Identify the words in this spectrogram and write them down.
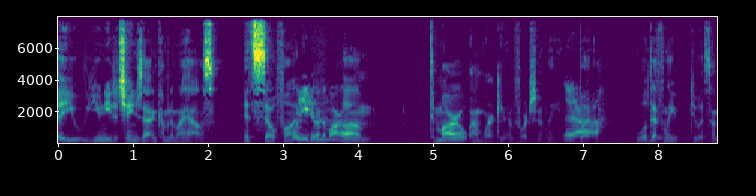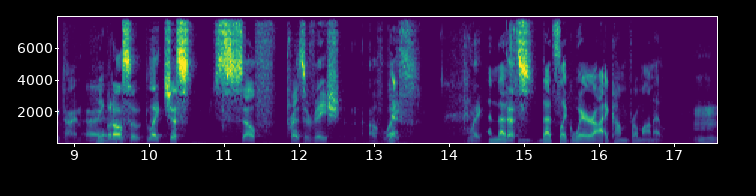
Uh, you you need to change that and come to my house. It's so fun. What are you doing tomorrow? Um, tomorrow I'm working, unfortunately. yeah. But we'll definitely do it sometime. All right. But also, like, just self preservation of life. Like, And that's, that's that's like where I come from on it. hmm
